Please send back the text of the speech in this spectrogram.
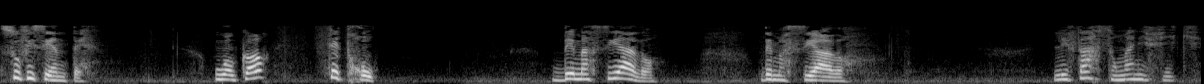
Suficiente. ou encore c'est trop. Demasiado. Demasiado. Les phares sont magnifiques,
